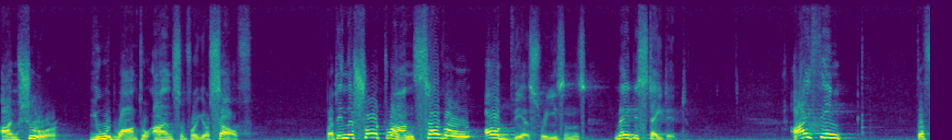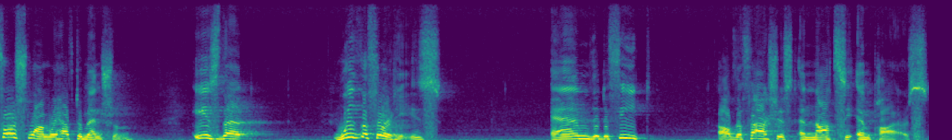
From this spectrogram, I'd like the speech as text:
I'm sure you would want to answer for yourself. But in the short run, several obvious reasons may be stated. I think the first one we have to mention is that with the 30s and the defeat of the fascist and Nazi empires,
